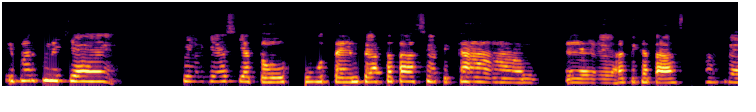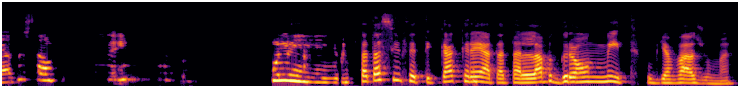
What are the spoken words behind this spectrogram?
υπάρχουν και επιλογές για το τέμπε, αυτά τα ασιατικά ε, αντικατάστατα κρέατος, τα οποία είναι πολύ... Αυτά τα συνθετικά κρέατα, τα lab grown meat που διαβάζουμε,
